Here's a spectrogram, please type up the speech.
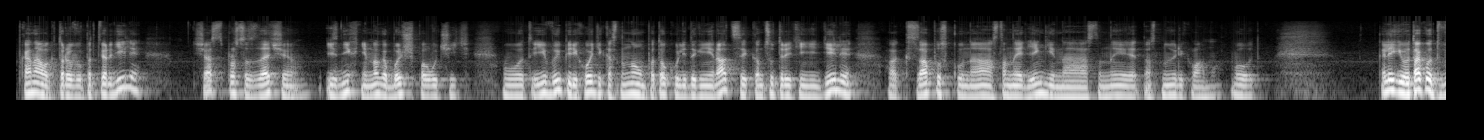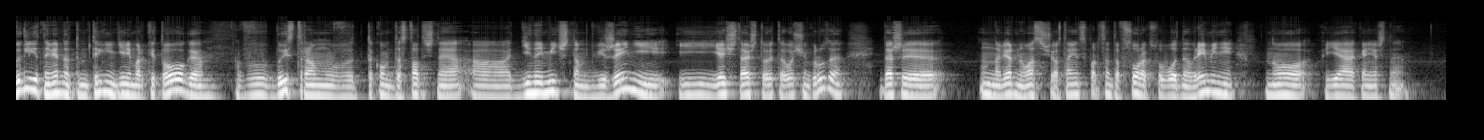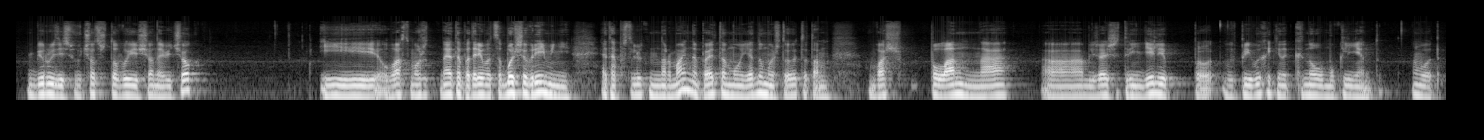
каналы, которые вы подтвердили, Сейчас просто задача из них немного больше получить. Вот, и вы переходите к основному потоку лидогенерации к концу третьей недели, а, к запуску на основные деньги, на, основные, на основную рекламу. Вот. Коллеги, вот так вот выглядит, наверное, там три недели маркетолога в быстром, в таком достаточно э, динамичном движении, и я считаю, что это очень круто. Даже, ну, наверное, у вас еще останется процентов 40 свободного времени, но я, конечно, беру здесь в учет, что вы еще новичок, и у вас может на это потребоваться больше времени. Это абсолютно нормально, поэтому я думаю, что это там ваш план на э, ближайшие три недели при выходе к новому клиенту. Вот.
